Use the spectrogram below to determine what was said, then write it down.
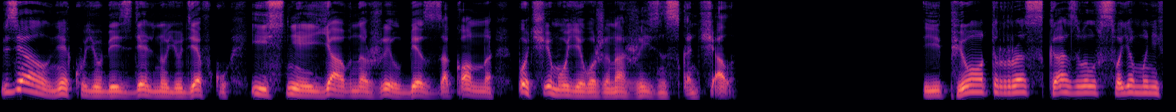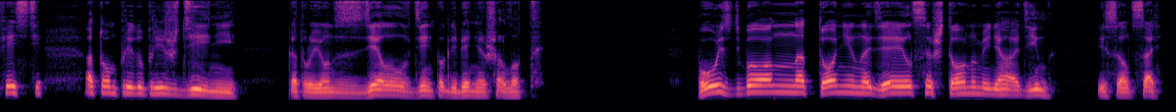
взял некую бездельную девку и с ней явно жил беззаконно, почему его жена жизнь скончала. И Петр рассказывал в своем манифесте о том предупреждении, которое он сделал в день погребения Шарлотты. «Пусть бы он на то не надеялся, что он у меня один», — писал царь,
